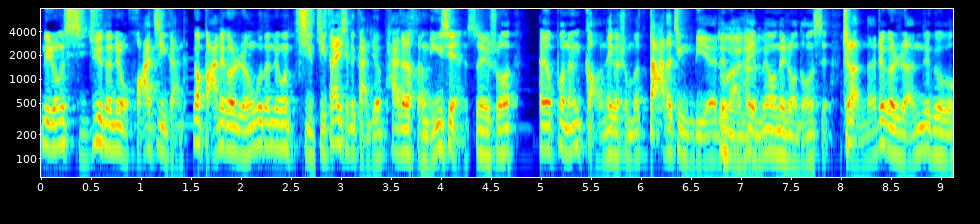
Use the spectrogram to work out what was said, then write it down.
那种喜剧的那种滑稽感，要把那个人物的那种挤挤在一起的感觉拍得很明显，所以说他又不能搞那个什么大的景别，对吧？对他也没有那种东西，整的这个人这个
